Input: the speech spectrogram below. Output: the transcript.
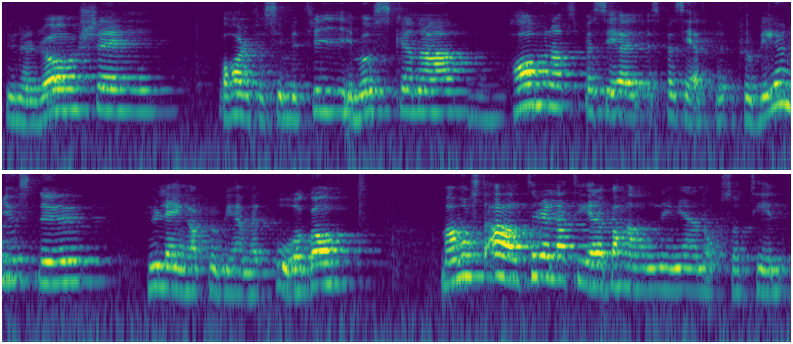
hur den rör sig, vad har den för symmetri i musklerna. Mm. Har man något speciell, speciellt problem just nu? Hur länge har problemet pågått? Man måste alltid relatera behandlingen också till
